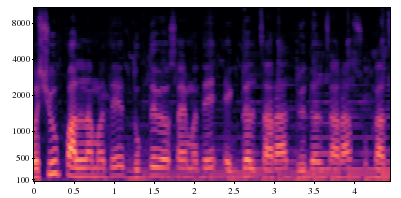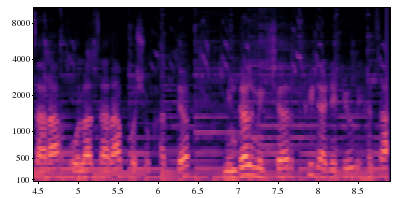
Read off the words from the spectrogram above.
पशुपालनामध्ये दुग्ध व्यवसायामध्ये एकदल चारा द्विदल चारा सुका चारा ओला चारा पशुखाद्य मिनरल मिक्सचर फीड ॲडिटिव्ह ह्याचा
